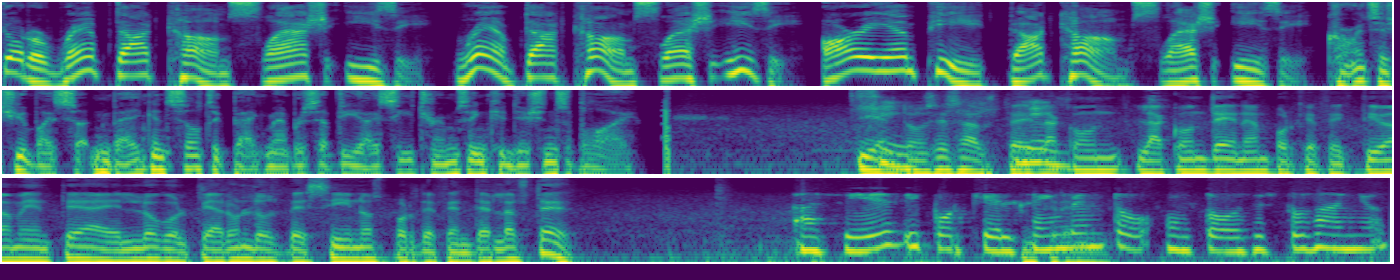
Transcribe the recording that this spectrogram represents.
go to ramp.com slash easy. Ramp.com slash easy. R-A-M-P.com slash easy. Cards issued by Sutton Bank and Celtic Bank members of DIC terms and conditions apply. Y Sí. entonces a usted la, con- la condenan porque efectivamente a él lo golpearon los vecinos por defenderla a usted. Así es, y porque él se Increíble. inventó en todos estos años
